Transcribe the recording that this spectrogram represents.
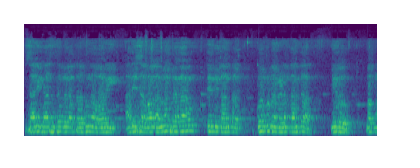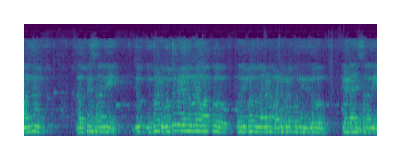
స్థానిక శాసనసభ్యుల తరఫున వారి ఆదేశాలు వాళ్ళ అనుమతి ప్రకారం దీన్ని కనుక కోరుకుంటున్నాం మేడం కనుక మీరు మాకు మంజూరు కల్పిస్తారని ఇంకోటి ఉర్దూ మీడియంలో కూడా మాకు కొన్ని ఇబ్బందులు ఉన్నాయి మేడం. వాటి కూడా కొన్ని నిధులు కేటాయిస్తారని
